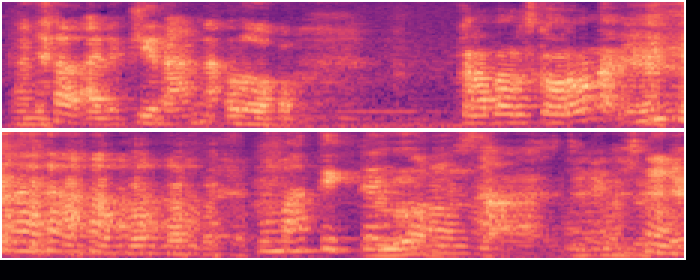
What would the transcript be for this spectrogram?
padahal ada kirana loh Kenapa harus corona ya? mematikan Dulu corona bisa, jadi maksudnya.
